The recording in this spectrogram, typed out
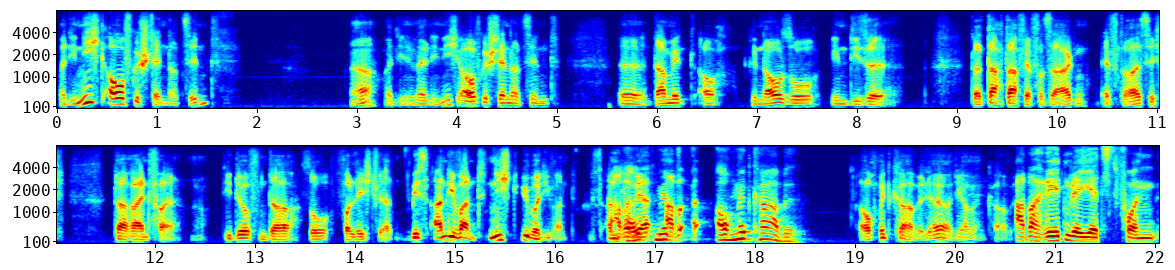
weil die nicht aufgeständert sind, ja, weil die, weil die nicht aufgeständert sind, äh, damit auch genauso in diese, das Dach darf ja versagen, F30, da reinfallen. Die dürfen da so verlegt werden. Bis an die Wand, nicht über die Wand. aber, die Wand. Mit, aber, auch mit Kabel. Auch mit Kabel, ja, ja, die haben ein Kabel. Aber reden wir jetzt von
